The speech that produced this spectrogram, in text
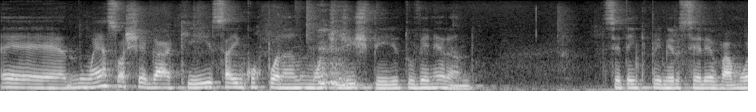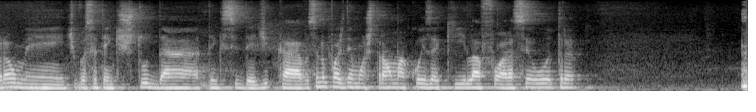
é, não é só chegar aqui e sair incorporando um monte de espírito venerando. Você tem que primeiro se elevar moralmente, você tem que estudar, tem que se dedicar. Você não pode demonstrar uma coisa aqui e lá fora ser outra.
